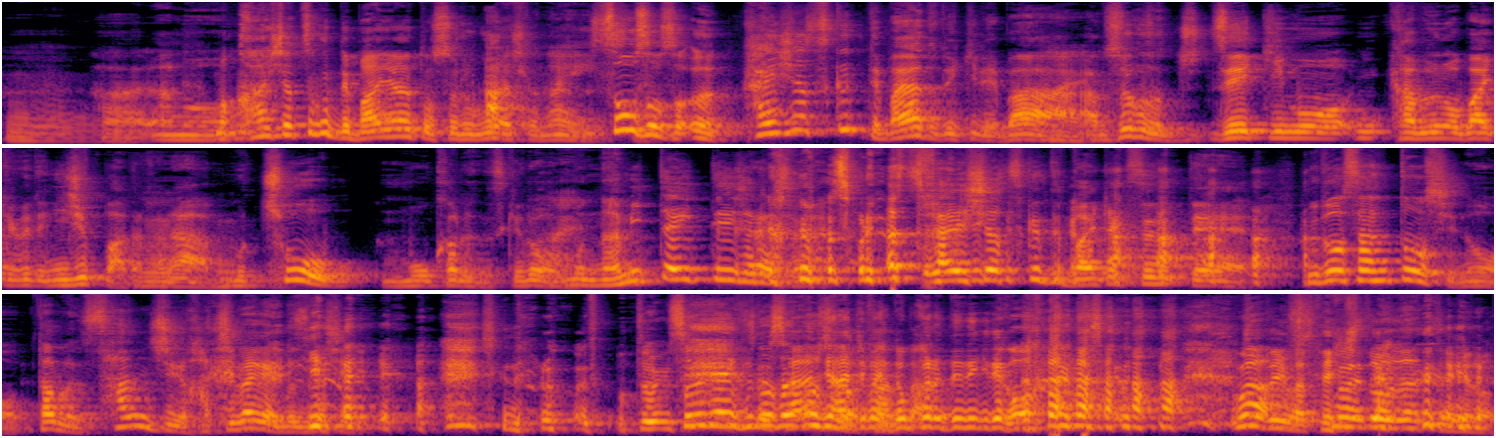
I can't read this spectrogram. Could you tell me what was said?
うんはい。あの、まあ会社作ってバイアウトするぐらいしかない。そうそうそう、うん。会社作ってバイアウトできれば、はいあのそれこそ税金も株の売却で20%だから、うんもう超儲かるんですけど、はいもう並大抵じゃないですよね。それは会社作って売却するって、不動産投資の多分38倍ぐらい難しい。なるほど。それぐらい不動産投資の38倍どっから出てきたか分かりますけど。ま ちょっと今適当だったけど。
